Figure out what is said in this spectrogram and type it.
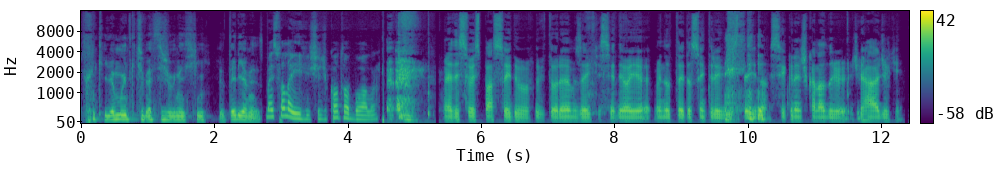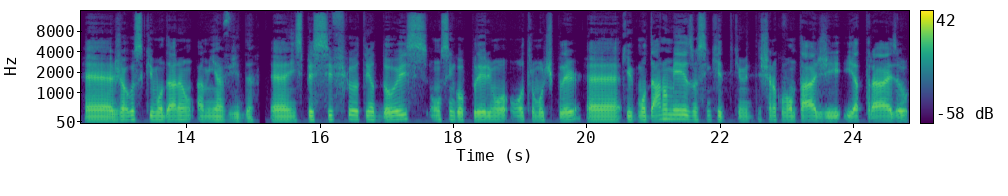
Queria muito que tivesse esse jogo na Steam. Eu teria mesmo. Mas fala aí, Richard, qual tua bola? Agradecer o espaço aí do, do Vitor Ramos aí, que cedeu aí um minuto aí da sua entrevista aí nesse grande canal de, de rádio aqui. É, jogos que mudaram a minha vida. É, em específico, eu tenho dois, um single player e um outro multiplayer, é, que mudaram mesmo, assim, que, que me deixaram com vontade de ir atrás, eu,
